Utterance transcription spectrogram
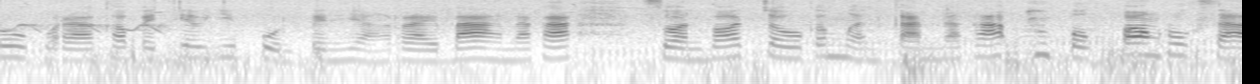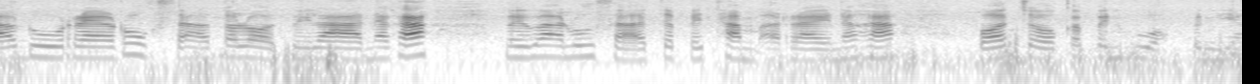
ลูกเวลาเขาไปเที่ยวญี่ปุ่นเป็นอย่างไรบ้างนะคะ ส่วนบอสโจก็เหมือนกันนะคะ ปกป้องลูกสาวดูแลลูกสาวตลอดเวลานะคะ ไม่ว่าลูกสาวจะไปทำอะไรนะคะ บอสโจก็เป็นห่วงเป็นใย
